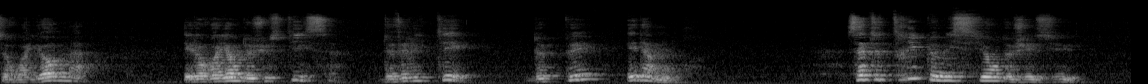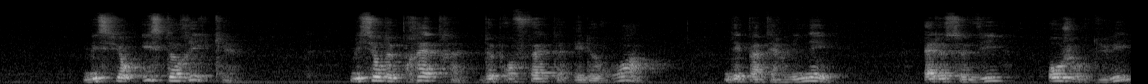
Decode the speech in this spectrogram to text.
Ce royaume est le royaume de justice, de vérité, de paix et d'amour. Cette triple mission de Jésus, mission historique, mission de prêtre, de prophète et de roi, n'est pas terminée. Elle se vit aujourd'hui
